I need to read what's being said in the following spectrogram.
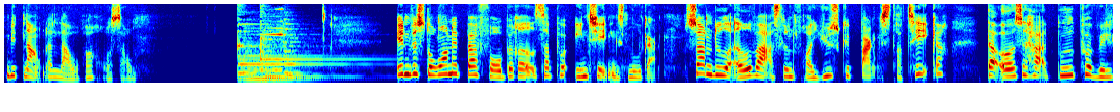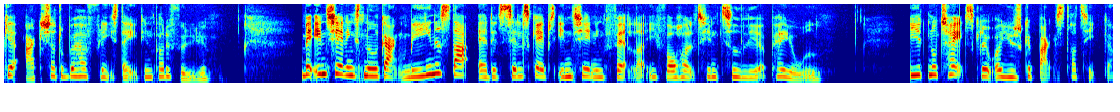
Mit navn er Laura Rosau. Investorerne bør forberede sig på indtjeningsnedgang. Sådan lyder advarslen fra Jyske Banks strateger, der også har et bud på, hvilke aktier du bør have flest af i din portefølje. Med indtjeningsnedgang menes der, at et selskabs indtjening falder i forhold til en tidligere periode. I et notat skriver Jyske Banks strateger.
